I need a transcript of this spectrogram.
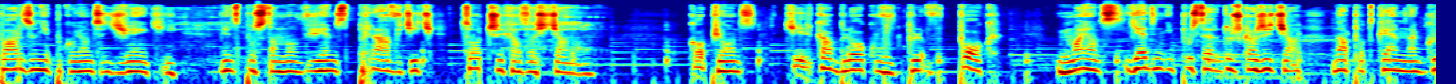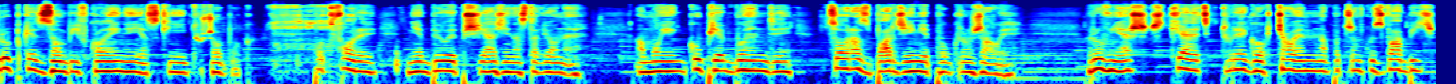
bardzo niepokojące dźwięki, więc postanowiłem sprawdzić, co czyha za ścianą. Kopiąc kilka bloków w, w bok, mając jeden i pół serduszka życia, napotkałem na grupkę zombie w kolejnej jaskini tuż obok. Potwory nie były przyjaźnie nastawione, a moje głupie błędy coraz bardziej mnie pogrążały. Również szkielet, którego chciałem na początku zwabić,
